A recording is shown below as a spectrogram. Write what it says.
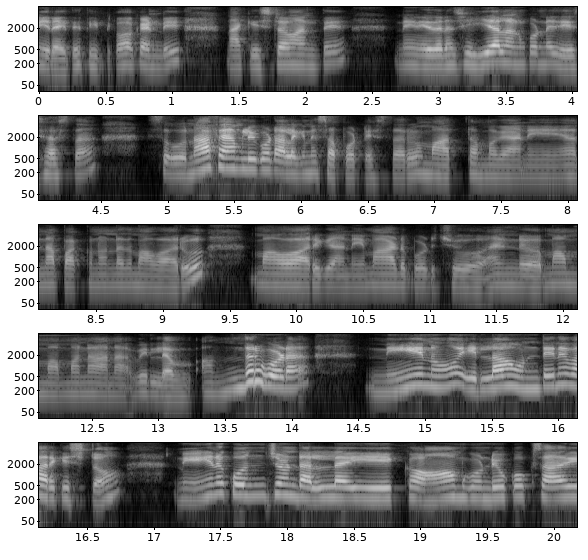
మీరైతే తిట్టుకోకండి. నాకు ఇష్టం అంతే. నేను ఏదైనా చెయ్యాలనుకుంటే చేసేస్తా. సో నా ఫ్యామిలీ కూడా అలాగనే సపోర్ట్ ఇస్తారు. మా అత్తమ్మ కానీ నా పక్కన ఉన్నది మా వారు మా వారు కానీ మా ఆడపడుచు అండ్ మా అమ్మ మా నాన్న వీళ్ళు అందరూ కూడా నేను ఇలా ఉంటేనే వారికి ఇష్టం. నేను కొంచెం డల్ అయ్యి కామ్గా ఉండి ఒక్కొక్కసారి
